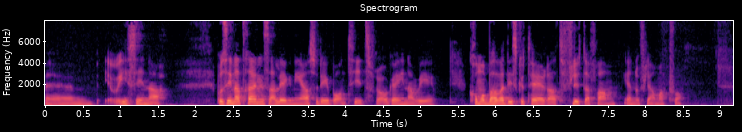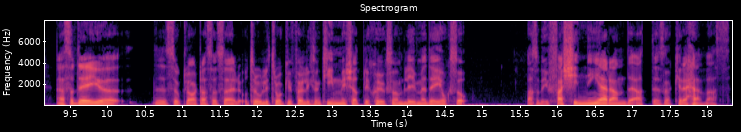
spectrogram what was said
um, i sina på sina träningsanläggningar så det är bara en tidsfråga innan vi kommer behöva diskutera att flytta fram ännu fler matcher. Alltså det är ju det är såklart alltså så här otroligt tråkigt för liksom Kimmich att bli sjuk som han blir men det är också Alltså det är fascinerande att det ska krävas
